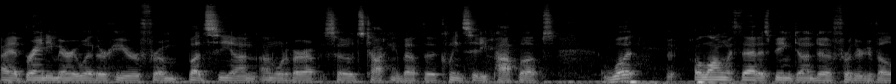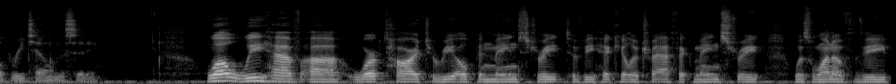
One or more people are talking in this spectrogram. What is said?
I had Brandye Merriweather here from Budsy on, on one of our episodes talking about the Queen City pop ups. What, along with that, is being done to further develop retail in the city? Well, we have uh, worked hard to reopen Main Street to vehicular traffic. Main Street was one of the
